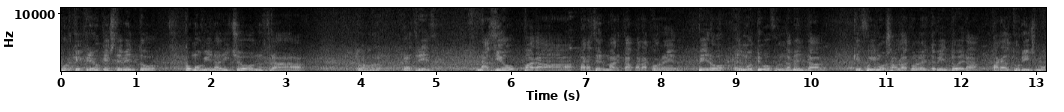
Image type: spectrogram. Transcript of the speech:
porque creo que este evento, como bien ha dicho nuestra Beatriz, nació para, para hacer marca, para correr, pero el motivo fundamental que fuimos a hablar con el ayuntamiento era para el turismo.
